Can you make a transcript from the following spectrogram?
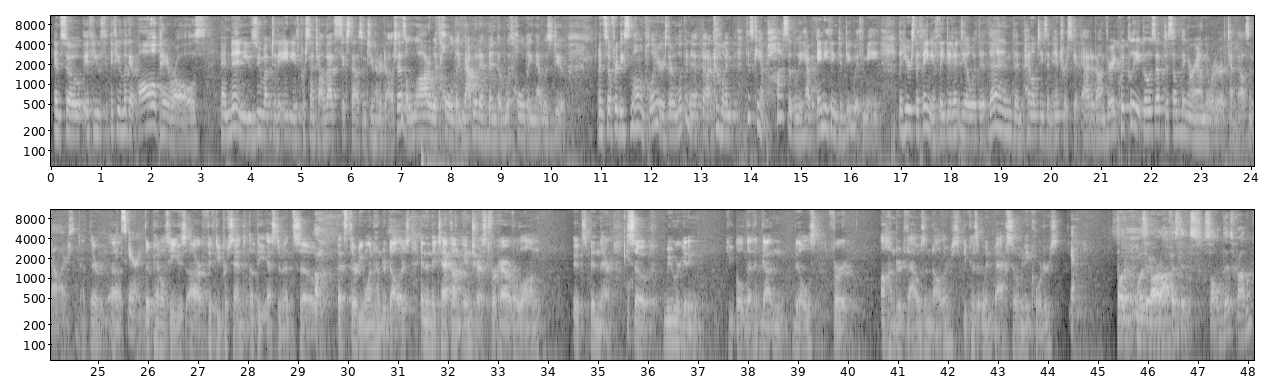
And so if you if you look at all payrolls and then you zoom up to the 80th percentile, that's $6,200. That's a lot of withholding. That would have been the withholding that was due. And so for these small employers, they're looking at that going, this can't possibly have anything to do with me. But here's the thing if they didn't deal with it then, then penalties and interest get added on very quickly. It goes up to something around the order of $10,000. Yeah, their, uh, It's scary. Their penalties are 50% of the estimate, so that's $3,100. And then they tack on interest for however long it's been there. Yeah. So we were getting people that had gotten bills for $100,000 because it went back so many quarters. Yeah. So was it our office that solved this problem?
